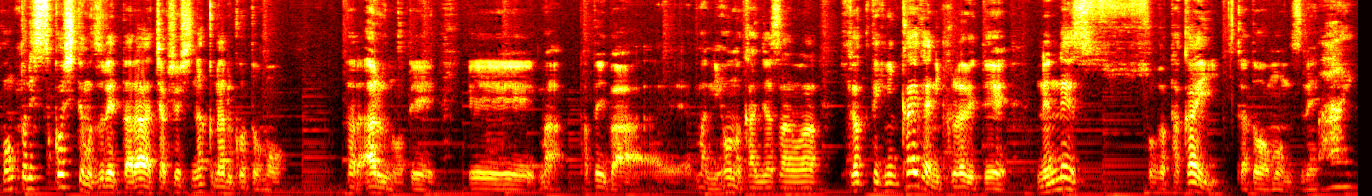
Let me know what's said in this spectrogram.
本当に少しでもずれたら着床しなくなることも、ただあるので、えー、まあ、例えば、えーまあ、日本の患者さんは、比較的に海外に比べて、年齢層が高いかとは思うんですね。はい。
